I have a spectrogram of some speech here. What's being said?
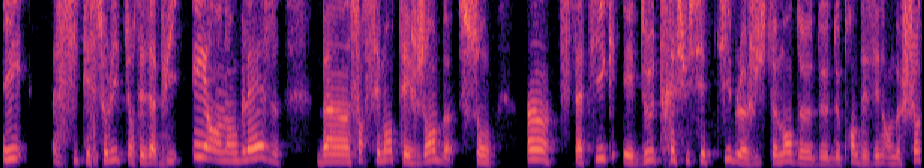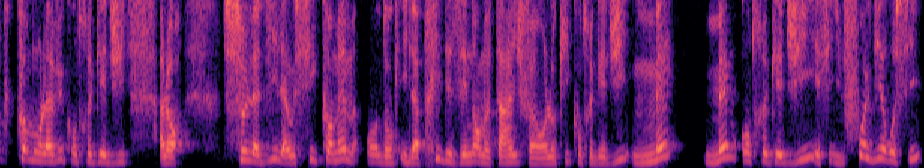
Et si tu es solide sur tes appuis et en anglaise, ben forcément tes jambes sont un, statique, et deux, très susceptible justement de, prendre des énormes chocs, comme on l'a vu contre Geji. Alors, cela dit, a aussi quand même, donc il a pris des énormes tarifs en low kick contre Geji, mais même contre Geji, et il faut le dire aussi,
